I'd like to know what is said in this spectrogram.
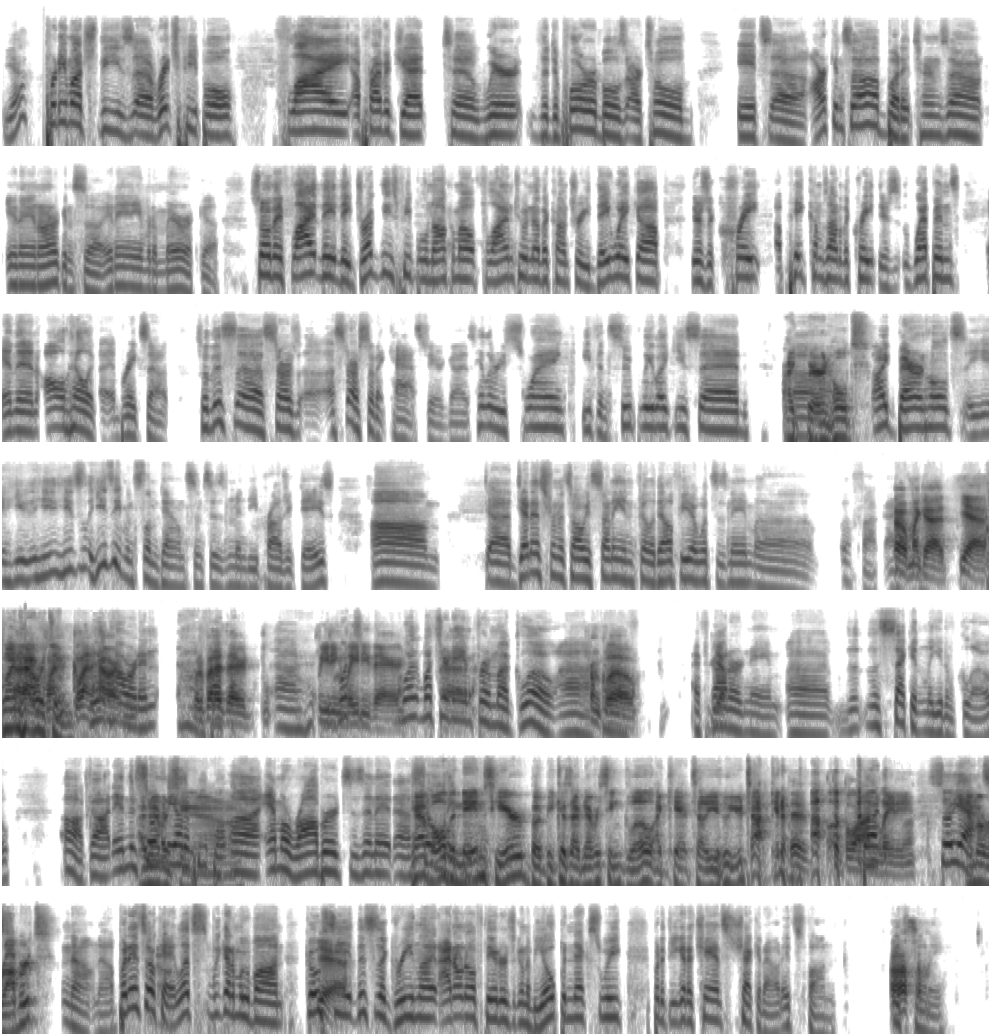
Yeah. Pretty much these uh, rich people fly a private jet to where the deplorables are told it's uh, Arkansas, but it turns out it ain't Arkansas. It ain't even America. So they fly, they, they drug these people, knock them out, fly them to another country. They wake up. There's a crate. A pig comes out of the crate. There's weapons, and then all hell uh, breaks out. So this uh, stars a star-studded cast here, guys. Hilary Swank, Ethan Suplee, like you said, Ike Uh, Barinholtz. Ike Barinholtz, he, he he- he's he's even slimmed down since his Mindy Project days. Um, uh, Dennis from It's Always Sunny in Philadelphia. What's his name? Uh, oh, fuck. I- oh my god, yeah. Glenn uh, Howerton. Glenn, Glenn, Glenn Howard. Howerton. Oh, What about fuck, their uh, leading what's- lady there What, what's her name Uh, from uh, Glow? Uh, from God, Glow? I forgot Yep. her name. Uh, the the second lead of Glow. Oh God, and there's I've so many other it, people. Uh, Emma Roberts is in it. Uh, I have so all the names people. here, but because I've never seen Glow, I can't tell you who you're talking about. the blonde But- lady. So yeah, Emma Roberts. No, no, but it's okay. No. Let's we got to move on. Go see it. This is a green light. I don't know if theaters are going to be open next week, but if you get a chance, check it out. It's fun. It's Awesome. funny.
